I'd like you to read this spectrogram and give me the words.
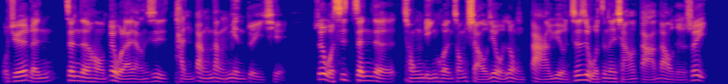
我觉得人真的哈，对我来讲是坦荡荡面对一切，所以我是真的从灵魂从小就有这种大愿，这是我真的想要达到的。所以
